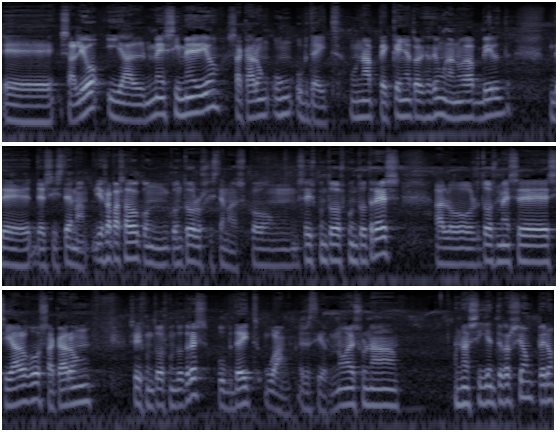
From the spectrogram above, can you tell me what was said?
eh, salió y al mes y medio sacaron un update, una pequeña actualización, una nueva build del sistema. Y eso ha pasado con, todos los sistemas. Con 6.2.3 a los dos meses y algo sacaron 6.2.3 Update 1. Es decir, no es una, una siguiente versión, pero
